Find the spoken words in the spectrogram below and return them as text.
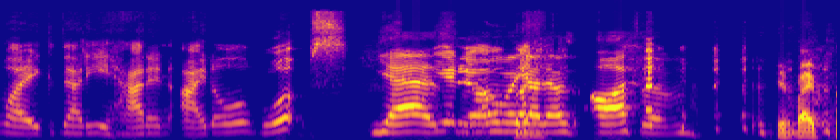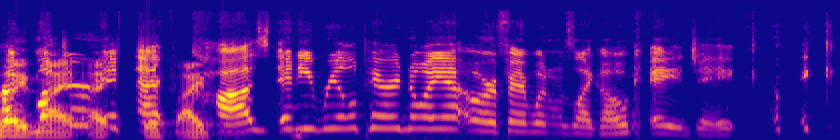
like that he had an idol whoops yes. you know, oh my like- god, that was awesome. If I play i my, wonder I- if that if I, caused any real paranoia or if everyone was like okay jake like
